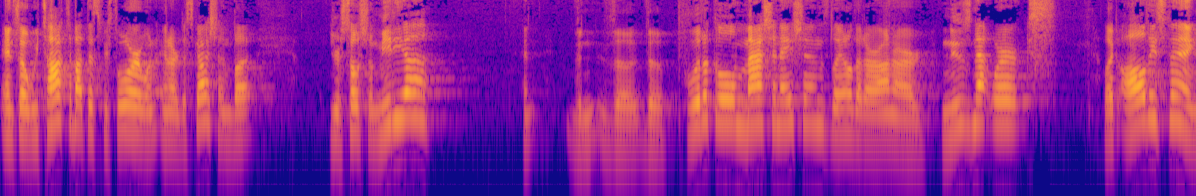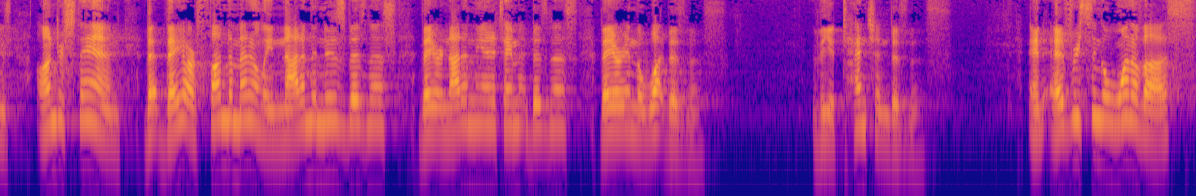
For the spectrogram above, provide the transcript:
And so, we talked about this before in our discussion, but your social media, the, the, the political machinations you know, that are on our news networks, like all these things, understand that they are fundamentally not in the news business, they are not in the entertainment business, they are in the what business? The attention business. And every single one of us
